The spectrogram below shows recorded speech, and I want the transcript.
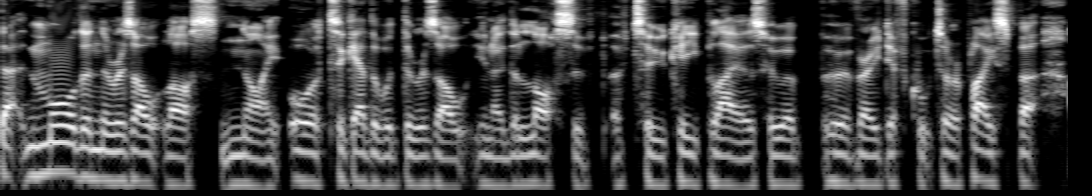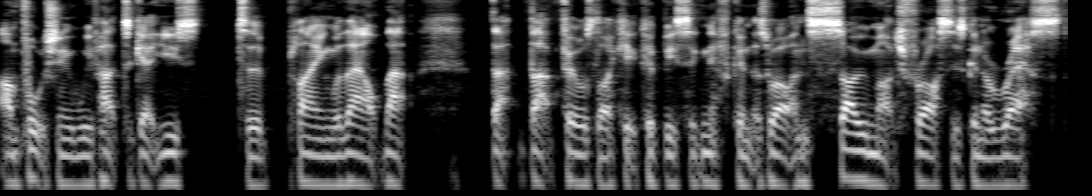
that more than the result last night or together with the result you know the loss of, of two key players who are who are very difficult to replace. But unfortunately we've had to get used to playing without that that that feels like it could be significant as well. And so much for us is going to rest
